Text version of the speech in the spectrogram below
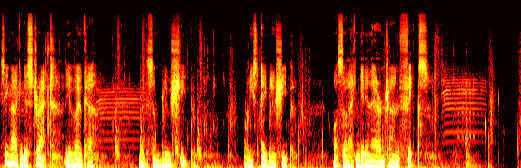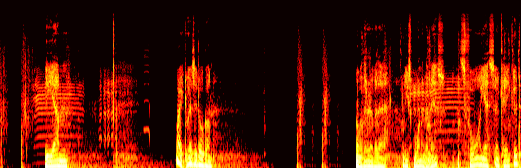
seeing how I can distract the evoker with some blue sheep, or at least a blue sheep, well, so that I can get in there and try and fix the um Wait, where's it all gone? Oh, they're over there. At least one of them is. That's four. Yes, okay, good.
